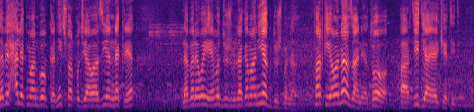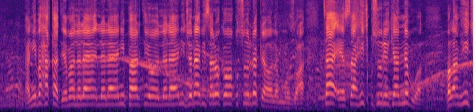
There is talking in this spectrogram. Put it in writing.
دەبێ حلێکمان بۆ بکەن هیچ فەرق و جیاوازیە نەکرێ لەبەرەوەی ئێمە دوژبنەکەمان یەک دوژبنە فەرقی ئەوە نازانێت تۆ پارتیت یا یەکێتیت هەنی بە حقت ئێمە لەلایەنی پارتیەوە لەلایەنی جەنابی سەرۆکەوە قسوور نەکراوە لەم مۆزوعە تا ئێستا هیچ قسوورێکیان نەبووە. بەڵام هیچ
